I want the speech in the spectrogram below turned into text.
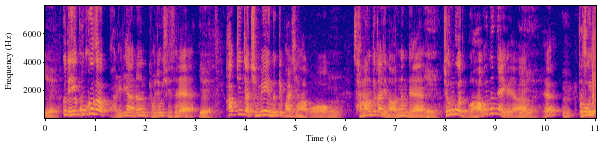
예. 근데 이 국가가 관리하는 교정시설에 예. 확진자 1000명이 넘게 발생하고 사망자까지 나왔는데 음. 예. 정부가 뭐 하고 있느냐 이거야. 예, 예? 그리고 대통령-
